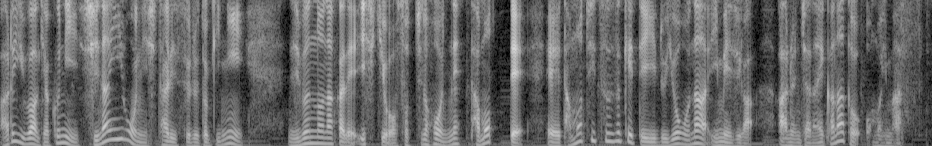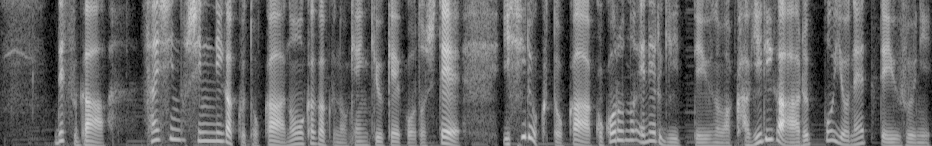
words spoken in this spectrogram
あるいは逆にしないようにしたりする時に自分の中で意識をそっちの方にね保って、えー、保ち続けているようなイメージがあるんじゃないかなと思います。ですが最新の心理学とか脳科学の研究傾向として意志力とか心のエネルギーっていうのは限りがあるっぽいよねっていう風に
